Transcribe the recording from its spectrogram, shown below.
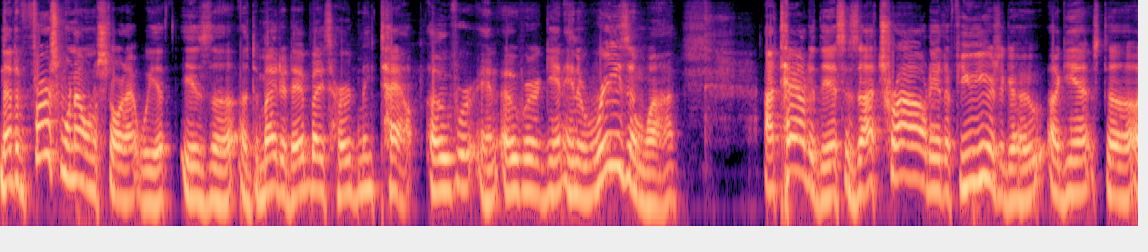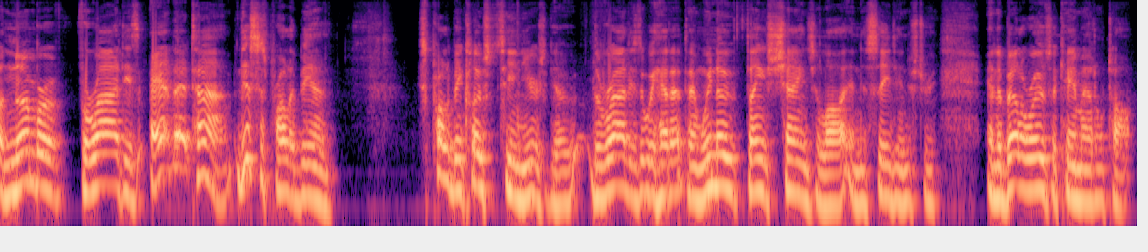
Now, the first one I want to start out with is a, a tomato that everybody's heard me tout over and over again. And the reason why I touted this is I trialed it a few years ago against uh, a number of varieties at that time. This has probably been it's probably been close to 10 years ago. The varieties that we had at that time, we know things change a lot in the seed industry. And the Bella Rosa came out on top.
